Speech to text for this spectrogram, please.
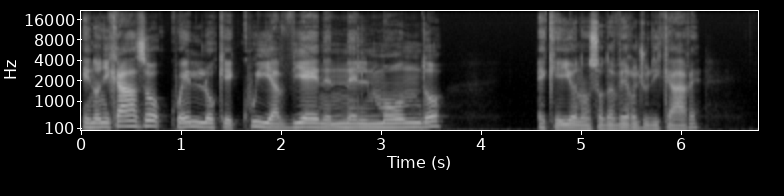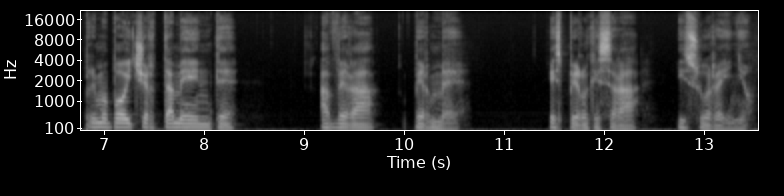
In ogni caso, quello che qui avviene nel mondo e che io non so davvero giudicare, prima o poi certamente avverrà per me e spero che sarà il suo regno.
